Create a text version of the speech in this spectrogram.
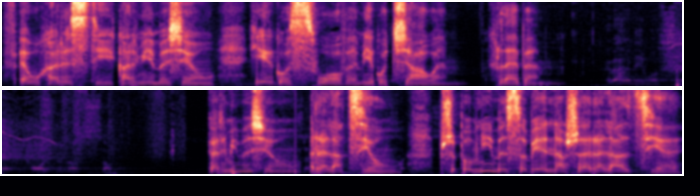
w Eucharystii, karmimy się Jego słowem, Jego ciałem, chlebem. Karmimy się relacją. Przypomnijmy sobie nasze relacje,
